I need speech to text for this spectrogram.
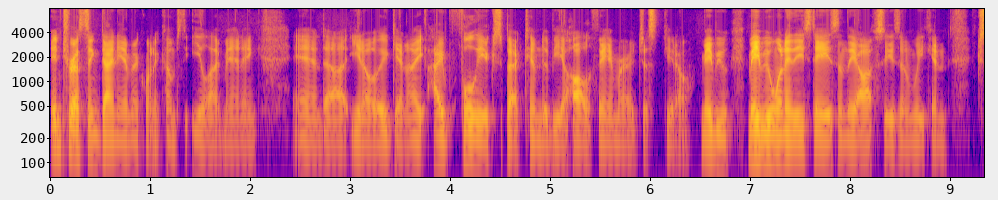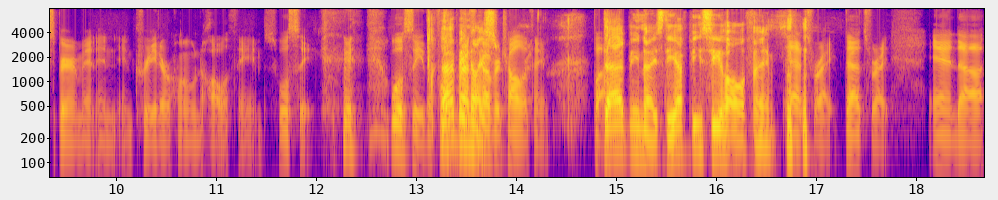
interesting dynamic when it comes to Eli Manning, and uh, you know, again, I, I fully expect him to be a Hall of Famer. Just you know, maybe maybe one of these days in the off season we can experiment and, and create our own Hall of Fames. We'll see, we'll see the full That'd press nice. coverage Hall of Fame. But, That'd be nice. The FPC Hall of Fame. that's right. That's right. And uh,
